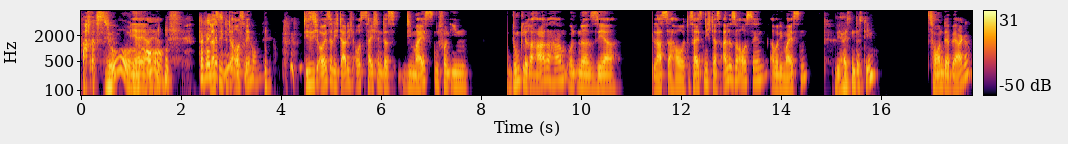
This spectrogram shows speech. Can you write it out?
Ach so. Ja, ja, ja. Oh, Lass mich bitte ausreden. die sich äußerlich dadurch auszeichnen, dass die meisten von ihnen dunklere Haare haben und eine sehr blasse Haut. Das heißt nicht, dass alle so aussehen, aber die meisten. Wie heißt denn das Team? Zorn der Berge.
